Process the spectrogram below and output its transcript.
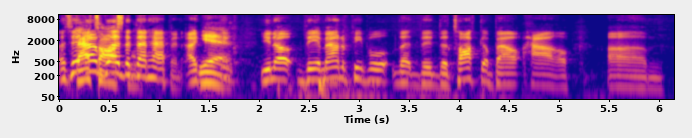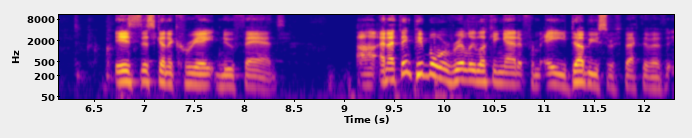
That's That's I'm glad that that happened. I Yeah. think, you know, the amount of people that the, the talk about how um, is this going to create new fans? Uh, and I think people were really looking at it from AEW's perspective. Of it,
